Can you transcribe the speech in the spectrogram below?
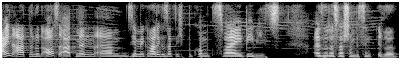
einatmen und ausatmen. Ähm, sie haben mir gerade gesagt, ich bekomme zwei Babys. Also das war schon ein bisschen irre.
